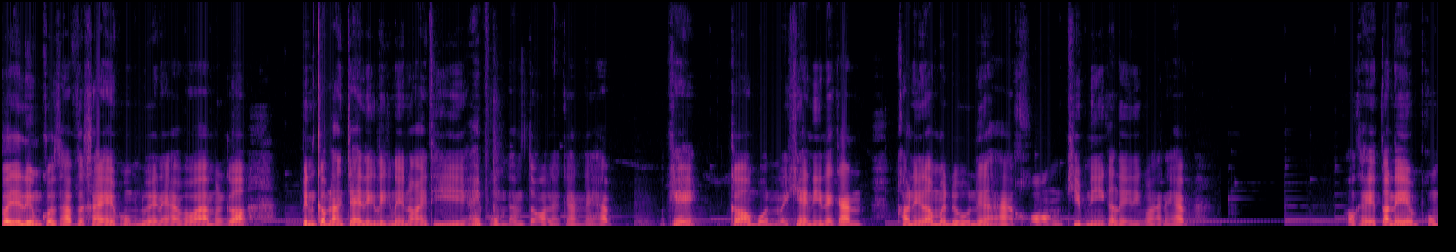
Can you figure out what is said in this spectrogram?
ก็อย่าลืมกด subscribe ให้ผมด้วยนะครับ เพราะว่ามันก็เป็นกำลังใจเล็กๆ น้อยๆที่ให้ผมทำต่อแล้วกันนะครับ โอเค ก็บ่นไว้แค่นี้แล้วกัน คราวนี้เรามาดูเนื้อหาของคลิปนี้กันเลยดีกว่านะครับ โอเค ตอนนี้ผม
